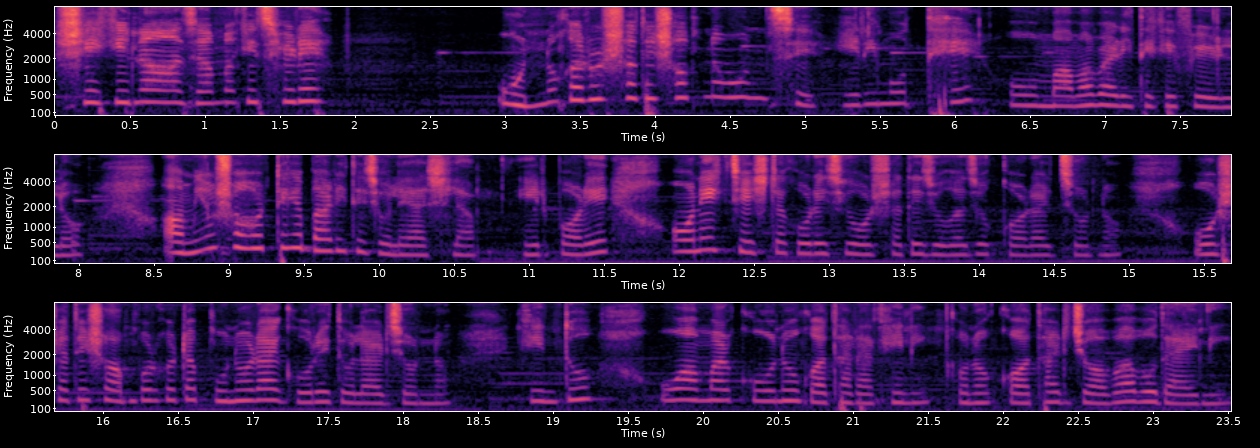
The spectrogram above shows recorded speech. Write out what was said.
সে কিনা আজ আমাকে ছেড়ে অন্য কারোর সাথে স্বপ্ন বুনছে। এরই মধ্যে ও মামা বাড়ি থেকে ফিরল। আমিও শহর থেকে বাড়িতে চলে আসলাম। এরপরে অনেক চেষ্টা করেছি ওর সাথে যোগাযোগ করার জন্য, ওর সাথে সম্পর্কটা পুনরায় গড়ে তোলার জন্য। কিন্তু ও আমার কোনো কথা রাখেনি, কোনো কথার জবাবও দেয়নি।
